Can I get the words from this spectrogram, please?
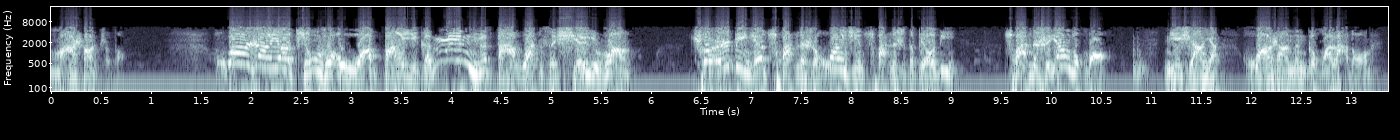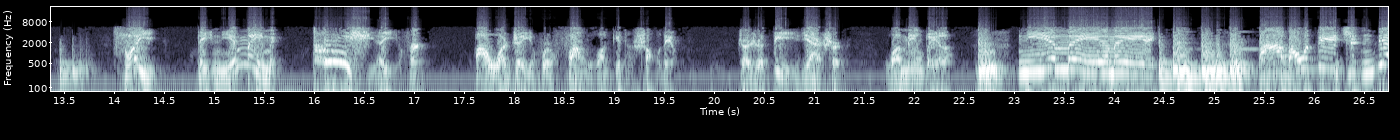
马上知道。皇上要听说我帮一个民女打官司写御状，却而并且穿的是黄金，穿的是他表弟，穿的是杨宗保，你想想，皇上能跟我拉倒吗？所以得你妹妹誊写一份，把我这一份放火给他烧掉，这是第一件事我明白了。你妹妹打宝的金殿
